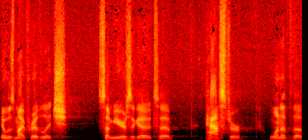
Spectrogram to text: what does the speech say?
It was my privilege some years ago to pastor one of the,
